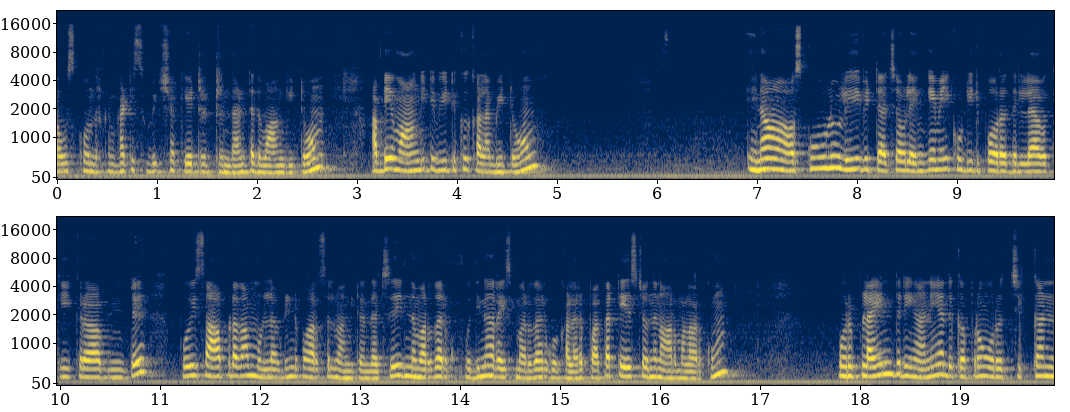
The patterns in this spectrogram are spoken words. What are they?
ஹவுஸ்க்கு வந்திருக்கங்காட்டி சுபிக்ஷா கேட்டுட்டு இருந்தான்ட்டு அது வாங்கிட்டோம். அப்படியே வாங்கிட்டு வீட்டுக்கு கிளம்பிட்டோம். ஏன்னா ஸ்கூலும் லீவ் விட்டாச்சு. அவளை எங்கேயுமே கூட்டிகிட்டு போகிறதில்ல அவள் கேட்குறா அப்படின்ட்டு போய் சாப்பிட தான் முடியல அப்படின்ட்டு பார்சல் வாங்கிட்டு வந்தாச்சு. இந்த மாதிரி தான் இருக்கும். புதினா ரைஸ் மாதிரி தான் இருக்கும் கலர் பார்த்தா டேஸ்ட் வந்து நார்மலாக இருக்கும். ஒரு ப்ளைன் பிரியாணி அதுக்கப்புறம் ஒரு சிக்கன்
